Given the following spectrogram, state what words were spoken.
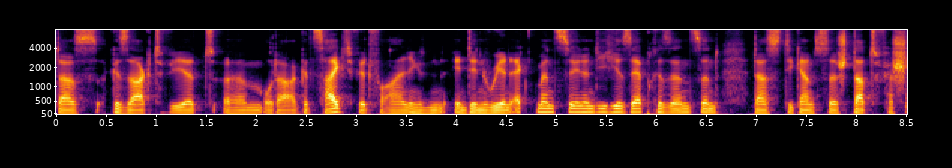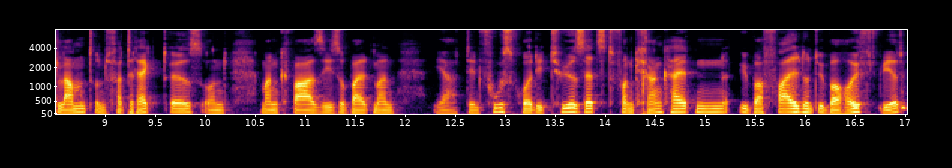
dass gesagt wird ähm, oder gezeigt wird, vor allen Dingen in den Reenactment-Szenen, die hier sehr präsent sind, dass die ganze Stadt verschlammt und verdreckt ist und man quasi, sobald man ja den Fuß vor die Tür setzt, von Krankheiten überfallen und überhäuft wird.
